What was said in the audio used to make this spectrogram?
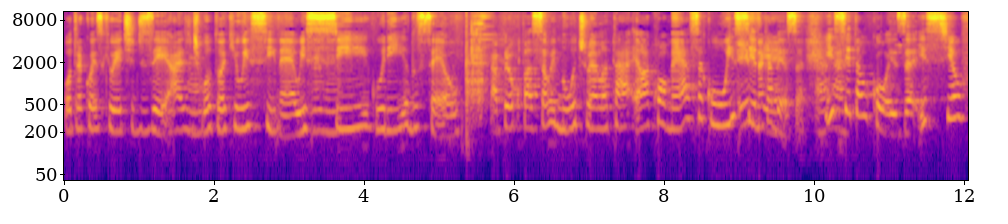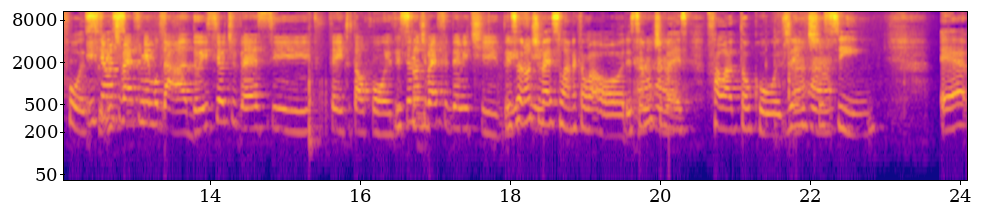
outra coisa que eu ia te dizer ah, a gente botou aqui o e se né o e se guria do céu a preocupação inútil ela tá ela começa com o e E na cabeça Aham. e se tal coisa e se eu fosse E se eu não E se- tivesse me mudado? E se eu tivesse feito tal coisa? E, E se eu não se- tivesse demitido? E se eu não se- tivesse lá naquela hora? E se eu não tivesse falado tal coisa? Gente, assim. É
